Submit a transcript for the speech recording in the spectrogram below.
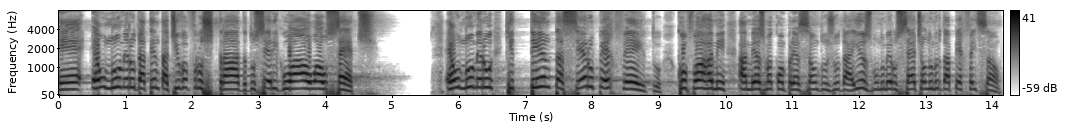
é, é o número da tentativa frustrada, do ser igual ao sete. É o número que tenta ser o perfeito, conforme a mesma compreensão do judaísmo, o número sete é o número da perfeição.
